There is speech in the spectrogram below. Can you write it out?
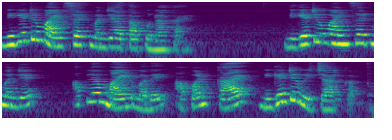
निगेटिव्ह माइंडसेट म्हणजे आता पुन्हा काय? निगेटिव्ह माइंडसेट म्हणजे आपल्या माइंडमध्ये आपण काय निगेटिव्ह विचार करतो?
